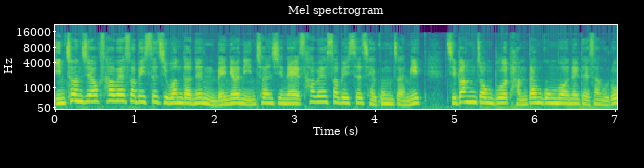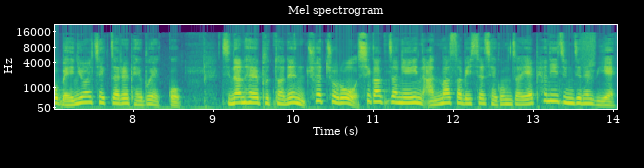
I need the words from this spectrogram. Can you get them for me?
인천 지역 사회서비스 지원단은 매년 인천시 내 사회서비스 제공자 및 지방정부 담당 공무원을 대상으로 매뉴얼 책자를 배부했고 지난해부터는 최초로 시각장애인 안마 서비스 제공자의 편의 증진을 위해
